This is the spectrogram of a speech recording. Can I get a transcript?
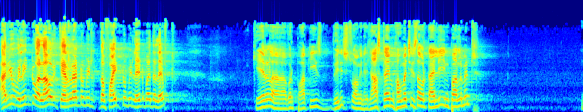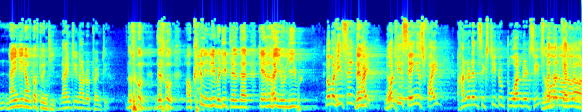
Are you willing to allow Kerala to be the fight to be led by the left? Kerala, our party is very strong. in. Last time, how much is our tally in parliament? 19 out of 20. 19 out of 20. Therefore, therefore, how can anybody tell that Kerala you leave? No, but he's saying Then- fight. What no, he's saying is fight 160 to 200 seats, No, whether no, Kerala or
